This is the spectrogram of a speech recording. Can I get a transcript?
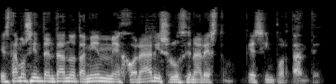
Estamos intentando también mejorar y solucionar esto, que es importante.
